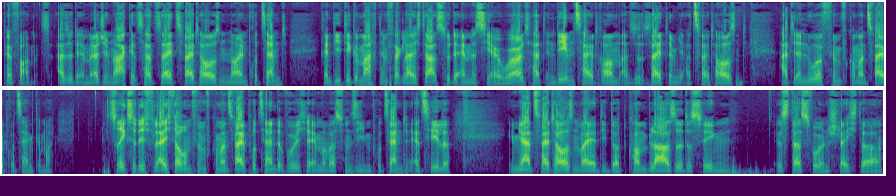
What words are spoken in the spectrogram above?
Performance. Also der Emerging Markets hat seit 2009% Rendite gemacht. Im Vergleich dazu der MSCI World hat in dem Zeitraum, also seit dem Jahr 2000, hat er nur 5,2% gemacht. Jetzt fragst du dich vielleicht, warum 5,2 Prozent, obwohl ich ja immer was von 7 Prozent erzähle. Im Jahr 2000 war ja die Dotcom-Blase, deswegen ist das wohl ein schlechter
